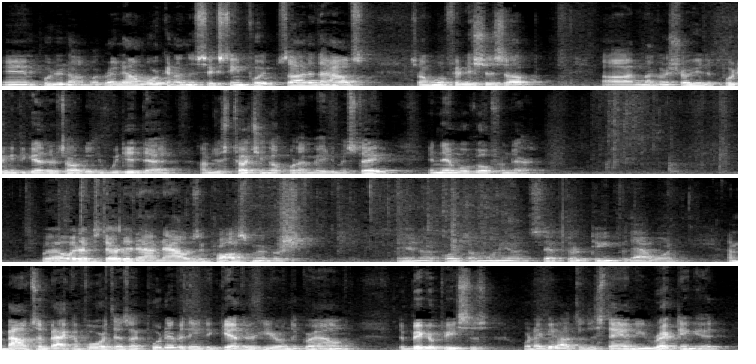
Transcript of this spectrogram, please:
and put it on. But right now I'm working on the 16 foot side of the house. So I'm gonna finish this up. Uh, I'm not gonna show you the putting it together. It's already, we did that. I'm just touching up what I made a mistake and then we'll go from there. Well, what I've started on now is a cross member. And of course, I'm only on step 13 for that one. I'm bouncing back and forth as I put everything together here on the ground, the bigger pieces. When I get out to the stand, erecting it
